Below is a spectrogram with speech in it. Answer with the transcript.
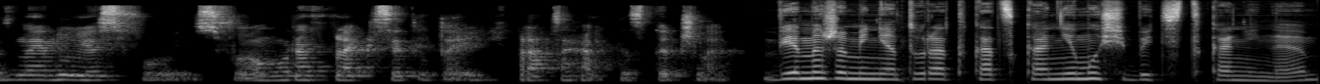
znajduje swój, swoją refleksję tutaj w pracach artystycznych. Wiemy, że miniatura tkacka nie musi być z tkaniny.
